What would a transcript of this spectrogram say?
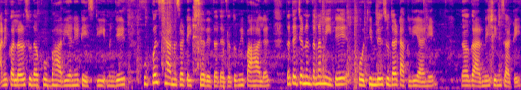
आणि कलरसुद्धा खूप भारी आणि टेस्टी म्हणजे खूपच छान असं टेक्स्चर येतं त्याचं. तुम्ही पाहालच. तर त्याच्यानंतर ना मी इथे कोथिंबीरसुद्धा टाकली आहे गार्निशिंगसाठी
